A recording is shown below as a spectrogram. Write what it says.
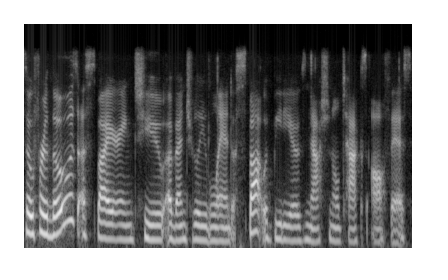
So, for those aspiring to eventually land a spot with BDO's National Tax Office,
